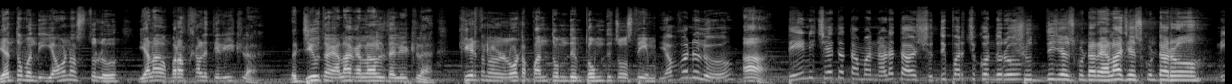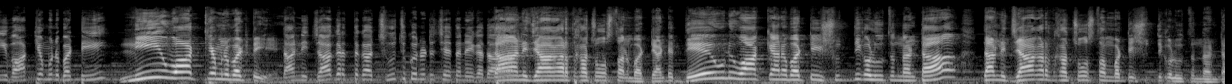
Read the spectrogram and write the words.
ఎంతమంది యవనస్తులు ఎలా బ్రతకాలో తెలియట్లే? జీవితం ఎలా వెళ్ళాలో తెలియట్లే. కీర్తనలు నూట పంతొమ్మిది తొమ్మిది చూస్తే యవ్వనులు ఆ. దేని చేత తమ నడత శుద్ధిపరచుకొందురు? శుద్ధి చేసుకుంటారు ఎలా చేసుకుంటారు? నీ వాక్యమును బట్టి. నీ వాక్యమును బట్టి. దాన్ని జాగ్రత్తగా చూచుకొనుట చేతనే కదా. దాన్ని జాగ్రత్తగా చూస్తాను బట్టి. అంటే దేవుని వాక్యాన్ని బట్టి శుద్ధి కలుగుతుందంట దాన్ని జాగ్రత్తగా చూస్తాం బట్టి శుద్ధి కలుగుతుందంట.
